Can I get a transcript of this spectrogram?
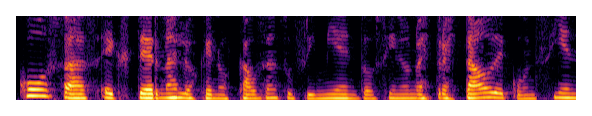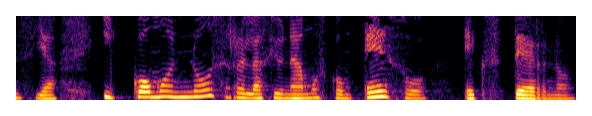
cosas externas los que nos causan sufrimiento, sino nuestro estado de conciencia y cómo nos relacionamos con eso externo.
